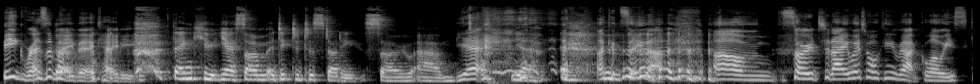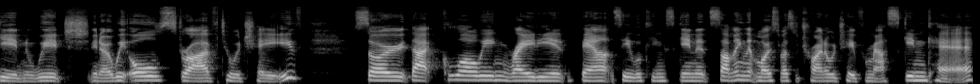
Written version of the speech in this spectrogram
big resume there, Katie. Thank you. Yes, I'm addicted to study. So, um, yeah. Yeah. I can see that. Um, so, today we're talking about glowy skin, which, you know, we all strive to achieve. So that glowing, radiant, bouncy looking skin, it's something that most of us are trying to achieve from our skincare.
